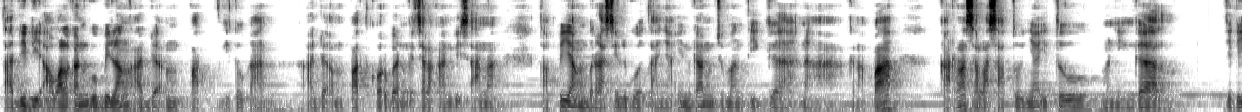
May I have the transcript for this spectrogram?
tadi di awal kan gue bilang ada empat gitu kan ada empat korban kecelakaan di sana. Tapi yang berhasil gue tanyain kan cuma tiga. Nah kenapa? Karena salah satunya itu meninggal. Jadi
